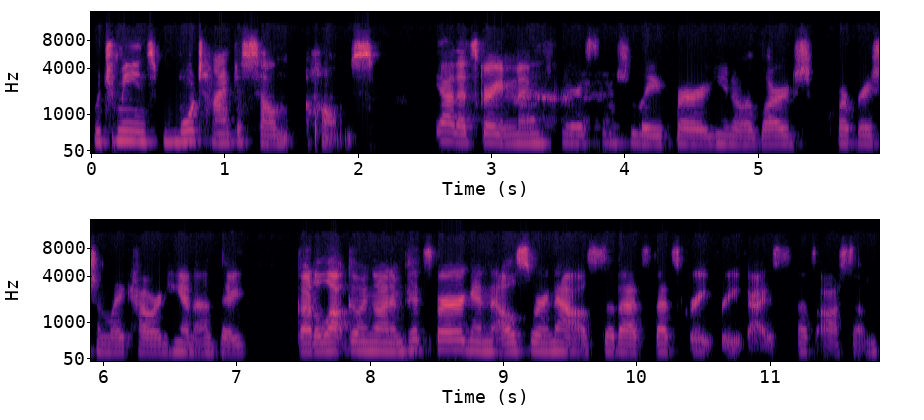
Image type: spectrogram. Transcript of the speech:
which means more time to sell homes. Yeah that's great. And i'm sure especially for you know a large corporation like howard hanna. They got a lot going on in pittsburgh and elsewhere now. So that's that's great for you guys. That's awesome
